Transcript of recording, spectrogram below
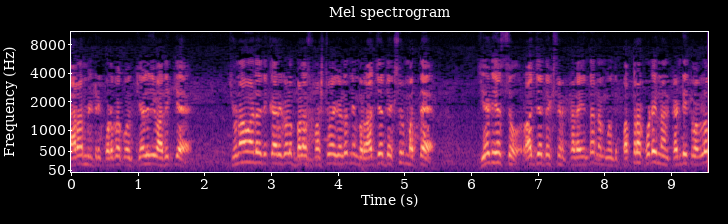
ಪ್ಯಾರಾಮಿಲಿಟರಿ ಕೊಡಬೇಕು ಅಂತ ಕೇಳಿದೀವಿ. ಅದಕ್ಕೆ ಚುನಾವಣಾಧಿಕಾರಿಗಳು ಬಹಳ ಸ್ಪಷ್ಟವಾಗಿ ಹೇಳಿದ್ರು. ನಿಮ್ಮ ರಾಜ್ಯಾಧ್ಯಕ್ಷರು ಮತ್ತೆ ಜೆಡಿಎಸ್ ರಾಜ್ಯಾಧ್ಯಕ್ಷರ ಕಡೆಯಿಂದ ನಮಗೊಂದು ಪತ್ರ ಕೊಡಿ. ನಾನು ಖಂಡಿತವಾಗ್ಲೂ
